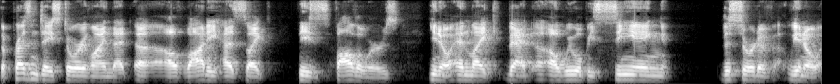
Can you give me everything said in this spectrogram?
the present day storyline that uh, Lottie has like these followers, you know, and like that we will be seeing the sort of you know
